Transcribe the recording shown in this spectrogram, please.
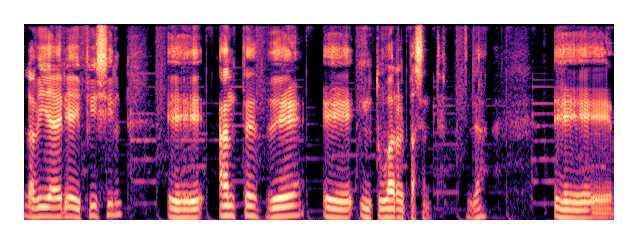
la vía aérea difícil eh, antes de eh, intubar al paciente. ¿ya? Eh,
